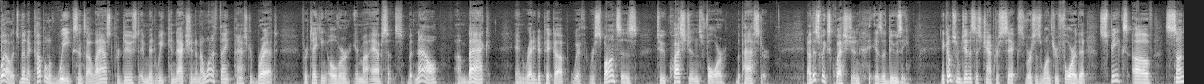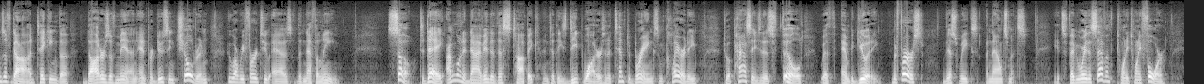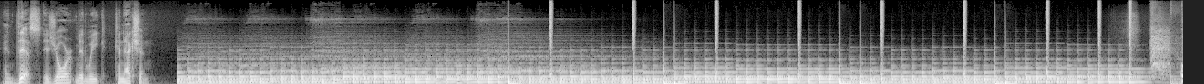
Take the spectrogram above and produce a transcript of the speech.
Well, it's been a couple of weeks since I last produced a midweek connection, and I want to thank Pastor Brett for taking over in my absence. But now I'm back and ready to pick up with responses to questions for the pastor. Now, this week's question is a doozy. It comes from Genesis chapter 6, verses 1 through 4, that speaks of sons of God taking the daughters of men and producing children who are referred to as the Nephilim. So, today I'm going to dive into this topic, into these deep waters, and attempt to bring some clarity to a passage that is filled with ambiguity. But first, this week's announcements. It's February the 7th, 2024, and this is your midweek connection.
